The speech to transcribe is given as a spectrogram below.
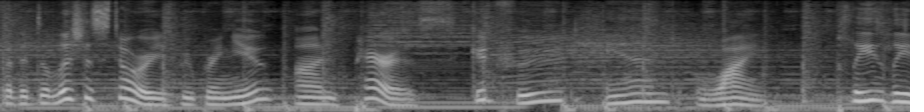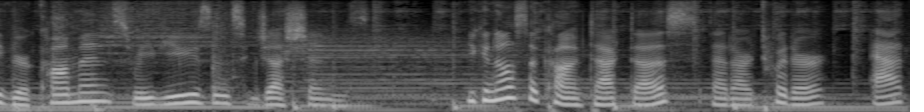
for the delicious stories we bring you on Paris, good food, and wine. Please leave your comments, reviews, and suggestions. You can also contact us at our Twitter at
